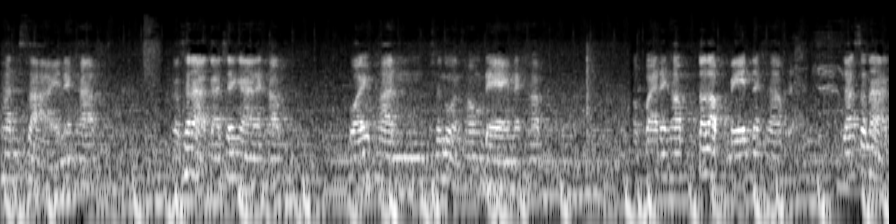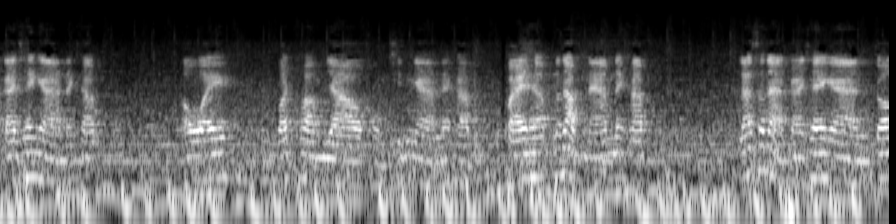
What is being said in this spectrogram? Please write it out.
พันสายนะครับ ลักษณะการใช้งานนะครับ ไว้พันฉนวนทองแดงนะครับ ต่อไปนะครับตลับเมตรนะครับ ลักษณะการใช้งานนะครับ เอาไว้วัดความยาวของชิ้นงานนะครับ ไปครับระดับน้ำนะครับ ลักษณะการใช้งานก็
